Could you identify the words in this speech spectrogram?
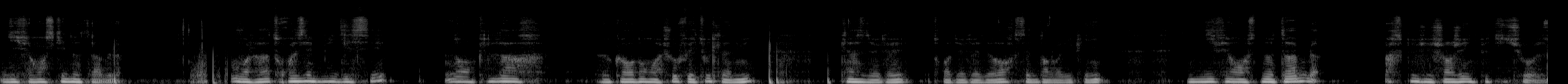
différence qui est notable. Voilà, troisième nuit d'essai. Donc là, le cordon a chauffé toute la nuit. 15 degrés, 3 degrés dehors, 7 dans le Walipini. Une différence notable parce que j'ai changé une petite chose.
